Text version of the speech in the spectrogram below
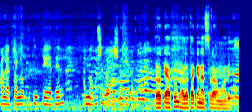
ভালো একটা লোক যদি পেয়ে দেন আমি অবশ্যই তাদের সহযোগিতা তো ওকে আপু ভালো থাকেন আসসালামু আলাইকুম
